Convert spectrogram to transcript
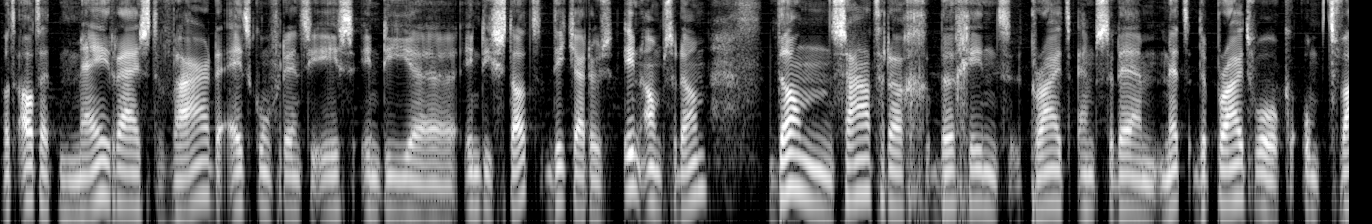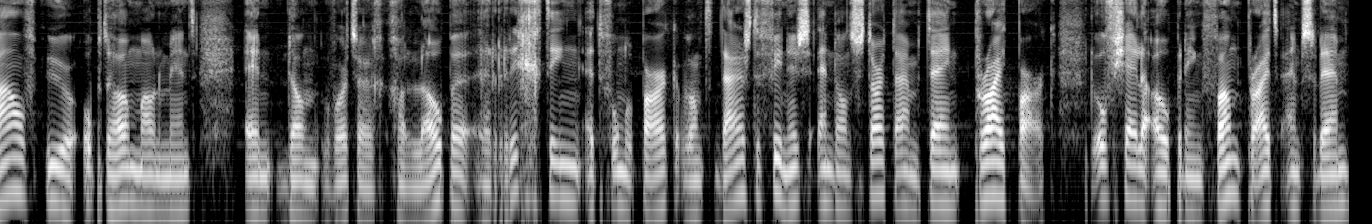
wat altijd meereist waar de AIDS-conferentie is in die, uh, in die stad. Dit jaar dus in Amsterdam. Dan zaterdag begint Pride Amsterdam met de Pride Walk om 12 uur op het Home Monument. En dan wordt er gelopen richting het Vondelpark, want daar is de finish. En dan start daar meteen Pride Park, de officiële opening van Pride Amsterdam.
